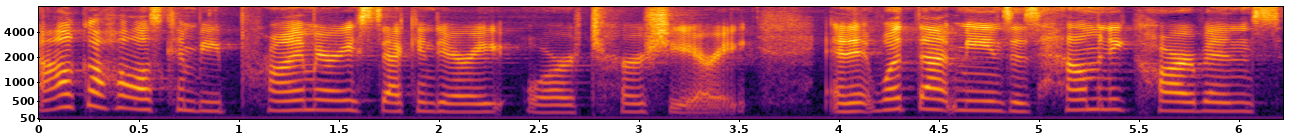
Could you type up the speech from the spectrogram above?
alcohols can be primary, secondary, or tertiary. And it, what that means is how many carbons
